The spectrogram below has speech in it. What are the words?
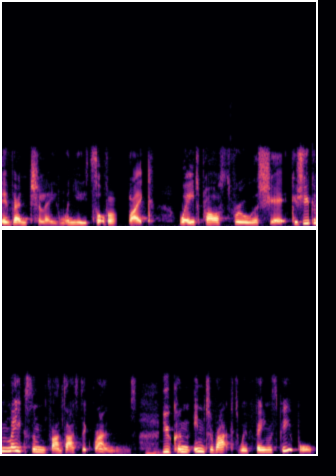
eventually when you sort of like wade past through all the shit because you can make some fantastic friends. Mm-hmm. You can interact with famous people.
